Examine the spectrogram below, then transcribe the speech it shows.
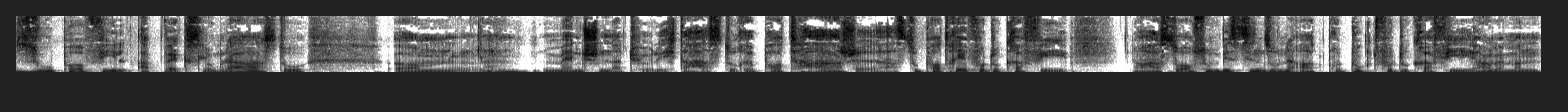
super viel Abwechslung. Da hast du ähm, Menschen natürlich, da hast du Reportage, da hast du Porträtfotografie, da hast du auch so ein bisschen so eine Art Produktfotografie, ja, wenn man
